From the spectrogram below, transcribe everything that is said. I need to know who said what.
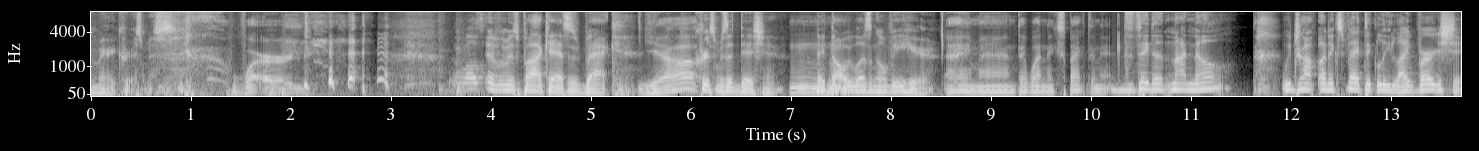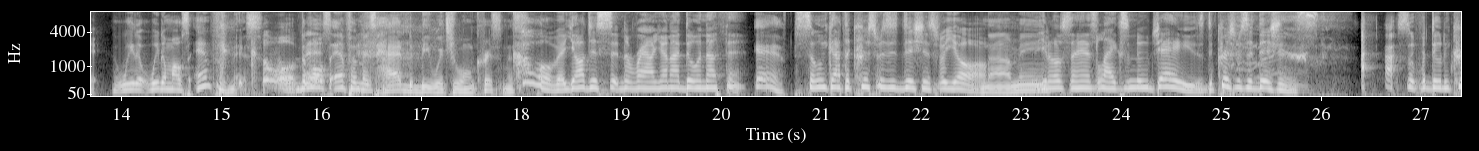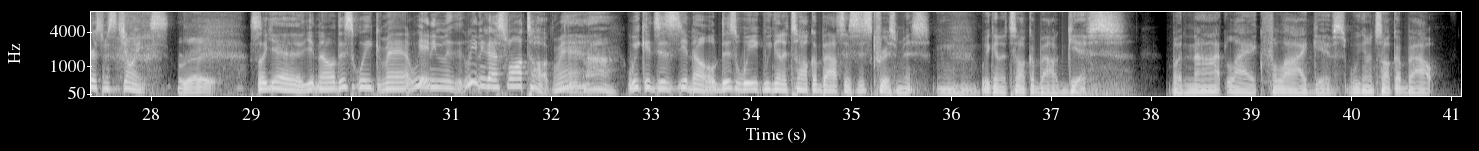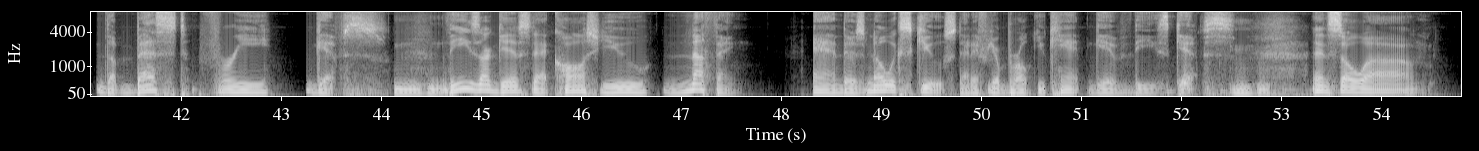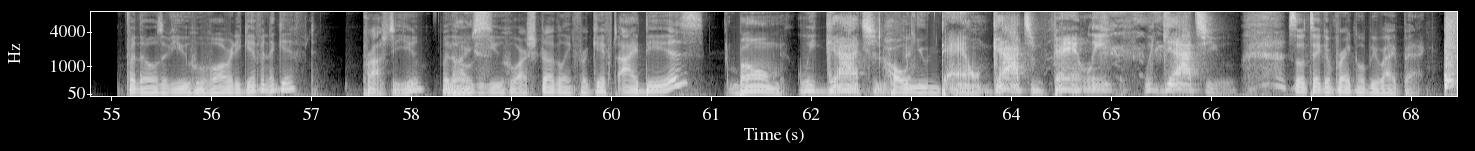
Speaker 1: Merry Christmas.
Speaker 2: Word.
Speaker 1: the most infamous podcast is back.
Speaker 2: Yeah.
Speaker 1: Christmas edition. They thought we mm-hmm. wasn't gonna be here.
Speaker 2: Hey man, they wasn't expecting it.
Speaker 1: Did they did not know? We dropped unexpectedly like burger shit.
Speaker 2: We the, we the most infamous.
Speaker 1: Come on,
Speaker 2: the
Speaker 1: man.
Speaker 2: most infamous had to be with you on Christmas.
Speaker 1: Come on, man. Y'all just sitting around. Y'all not doing nothing.
Speaker 2: Yeah.
Speaker 1: So we got the Christmas editions for y'all.
Speaker 2: Nah, I mean-
Speaker 1: you know what I'm saying? It's like some new J's, the Christmas editions, Super Duty Christmas joints.
Speaker 2: Right.
Speaker 1: So yeah, you know, this week, man, we ain't even we ain't even got small talk, man.
Speaker 2: Nah.
Speaker 1: We could just, you know, this week we're gonna talk about since it's Christmas, mm-hmm. we're gonna talk about gifts, but not like fly gifts. We're gonna talk about the best free gifts. Mm-hmm. These are gifts that cost you nothing. And there's no excuse that if you're broke, you can't give these gifts. Mm-hmm. And so, uh, for those of you who have already given a gift, props to you. For those of you who are struggling for gift ideas,
Speaker 2: Boom.
Speaker 1: we got you.
Speaker 2: Holding you down.
Speaker 1: Got you, family. We got you. So take a break and we'll be right back.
